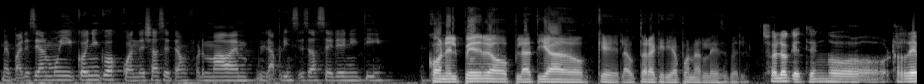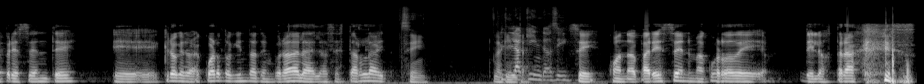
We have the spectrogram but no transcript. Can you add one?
me parecían muy icónicos cuando ella se transformaba en la princesa Serenity. Con el pelo plateado que la autora quería ponerle Esbel. Yo lo que tengo represente, eh, creo que era la cuarta o quinta temporada, la de las Starlight. Sí. La La quinta. quinta, sí. Sí, cuando aparecen me acuerdo de, de los trajes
